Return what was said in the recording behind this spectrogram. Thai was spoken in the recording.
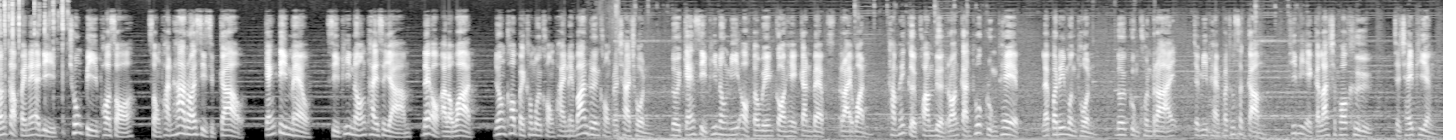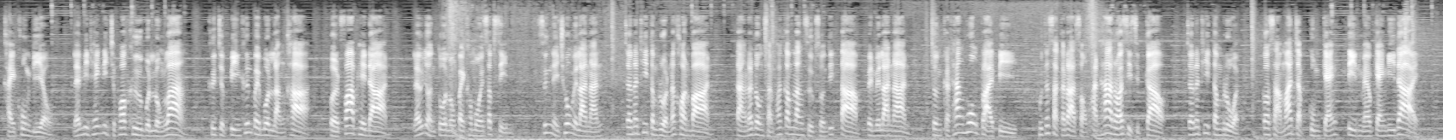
ย้อนกลับไปในอดีต ช่วงปี พศ 2549 แก๊งตีนแมว สีพี่น้องไทยสยาม ได้ออกอารวาสย่องเข้าไปขโมยของภายในบ้านเรือนของประชาชน โดยแก๊งสีพี่น้องนี้ออกตระเวนก่อเหตุกันแบบรายวันทำให้เกิดความเดือดร้อนกันทั่วกรุงเทพ และปริมณฑล โดยกลุ่มคนร้ายจะมีแผนประทุษกรรม ที่มีเอกลักษณ์เฉพาะคือ จะใช้เพียงไขควงเดียว และมีเทคนิคเฉพาะคือบนลงล่าง คือจะปีนขึ้นไปบนหลังคา เปิดฝ้าเพดาน แล้วหย่อนตัวลงไปขโมยทรัพย์สิน ซึ่งในช่วงเวลานั้น เจ้าหน้าที่ตำรวจนครบาลต่างระดมสรรพกำลังสืบสวนติดตามเป็นเวลานาน จนกระทั่งห่วงปลายปี พุทธศักราช 2549 เจ้าหน้าที่ตำรวจก็สามารถจับกลุ่มแก๊งตีนแมวแก๊งนี้ได้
